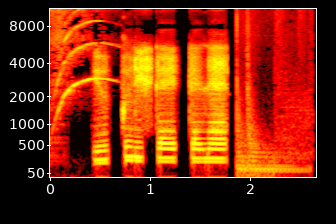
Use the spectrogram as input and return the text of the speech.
ゆっくりしていってね。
